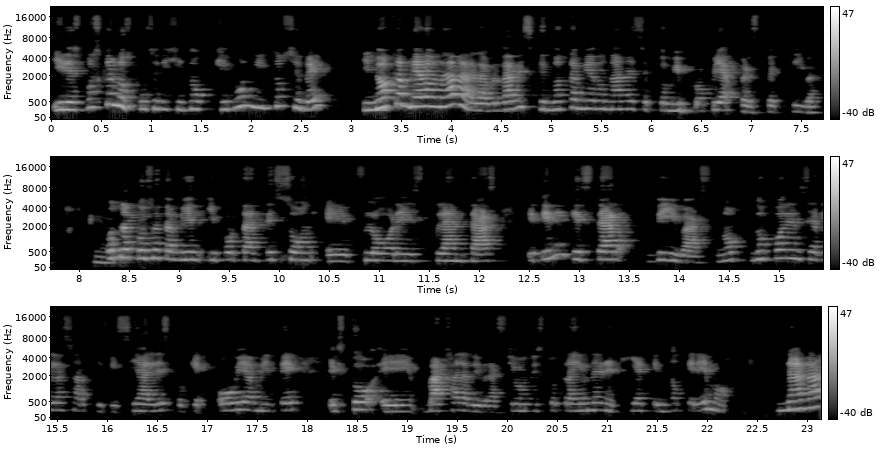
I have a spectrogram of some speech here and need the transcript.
Y después que los puse dije, no, qué bonito se ve. Y no ha cambiado nada, la verdad es que no ha cambiado nada excepto mi propia perspectiva. Otra cosa también importante son eh, flores, plantas que tienen que estar vivas, ¿no? No pueden ser las artificiales porque obviamente esto eh, baja la vibración, esto trae una energía que no queremos. Nada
